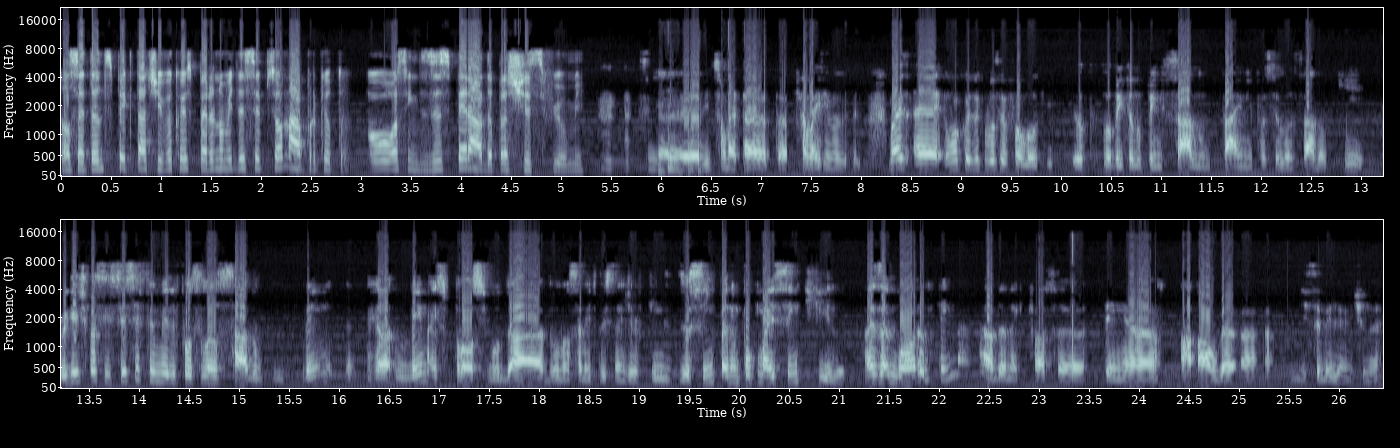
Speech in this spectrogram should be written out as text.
Nossa, é tanta expectativa que eu espero não me decepcionar, porque eu tô, assim, desesperada pra assistir esse filme. Assim, é, a Midsommar tá, tá, tá lá em cima. velho. Mas é, uma coisa que você falou que eu tô tentando pensar num timing pra ser lançado aqui. Porque, tipo assim, se esse filme ele fosse lançado bem, bem mais próximo da, do lançamento do Stranger Things, assim, faria um pouco mais sentido. Mas agora não tem nada, né, que faça, tenha algo de semelhante, né?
